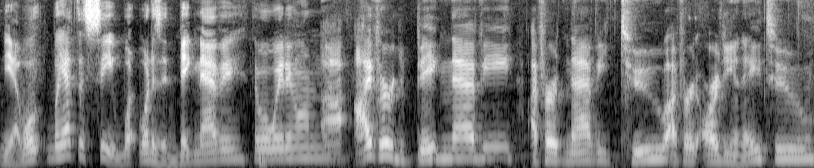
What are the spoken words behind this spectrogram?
Yeah, well, we have to see what what is it, Big Navi that we're waiting on? Uh, I've heard Big Navi. I've heard Navi two. I've heard RDNA two.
